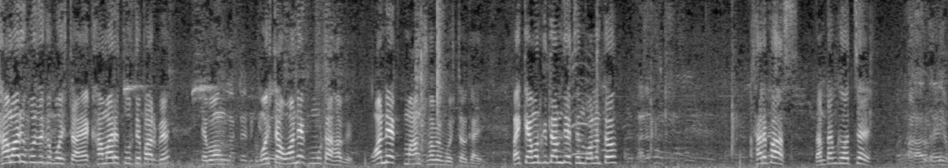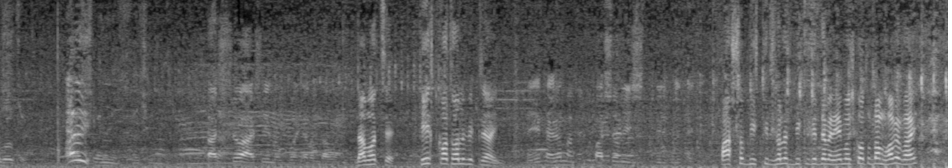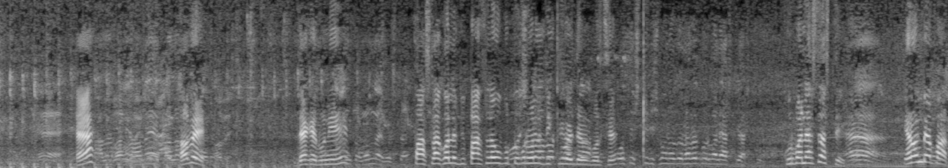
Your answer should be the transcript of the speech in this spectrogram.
খামার উপযোগী এক খামারে তুলতে পারবে। এবং মোষটা অনেক মোটা হবে, অনেক মাংস হবে মোষটার গায়ে। ভাই, কেমন কি দাম দিয়েছেন বলেন তো? সাড়ে পাঁচ। দাম টাম কি হচ্ছে? দাম হচ্ছে। ঠিক কত হলে বিক্রি হয়? পাঁচশো বিশ তিরিশ হলে বিক্রি করে দেবেন। এই মোষ কত দাম হবে ভাই? হ্যাঁ? হবে? দেখেন উনি পাঁচ লাখ হলে পাঁচ লাখ উপর টুপুর হলে বিক্রি করে দেবে বলছে। পঁচিশ তিরিশ মন ওজন হবে কোরবানি আসতে আসতে। কুরবানি আসতে আসতে? হ্যাঁ। এরম ব্যাপার?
